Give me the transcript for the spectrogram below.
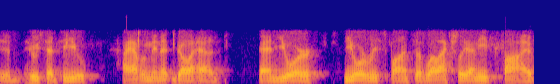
um, who said to you, I have a minute, go ahead. And your your response of, well, actually, I need five,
